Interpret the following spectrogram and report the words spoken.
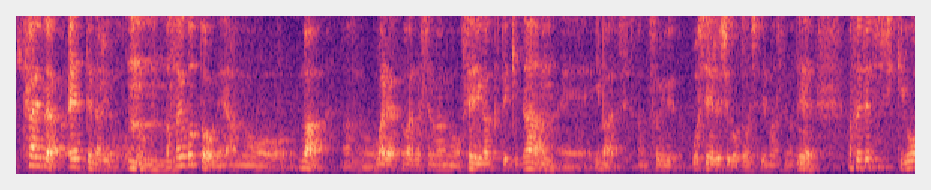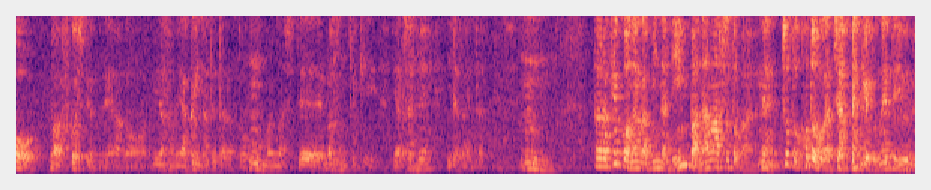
聞かれたらえってなるようなこと、うんうんうん。まあ、そういうことをねあのまあ我々私のあの生理学的な、うん。えー今あのそういう教える仕事をしてますので、うん。まあ、そういった知識を、まあ、少しでもねあの皆さんの役に立てたらと思いまして、まあ、その時やらせていただいたっていう。うん。だから結構なんかみんなリンパ流すとかね、うん。ちょっと言葉がちゃうねんけどねっていう、うん。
